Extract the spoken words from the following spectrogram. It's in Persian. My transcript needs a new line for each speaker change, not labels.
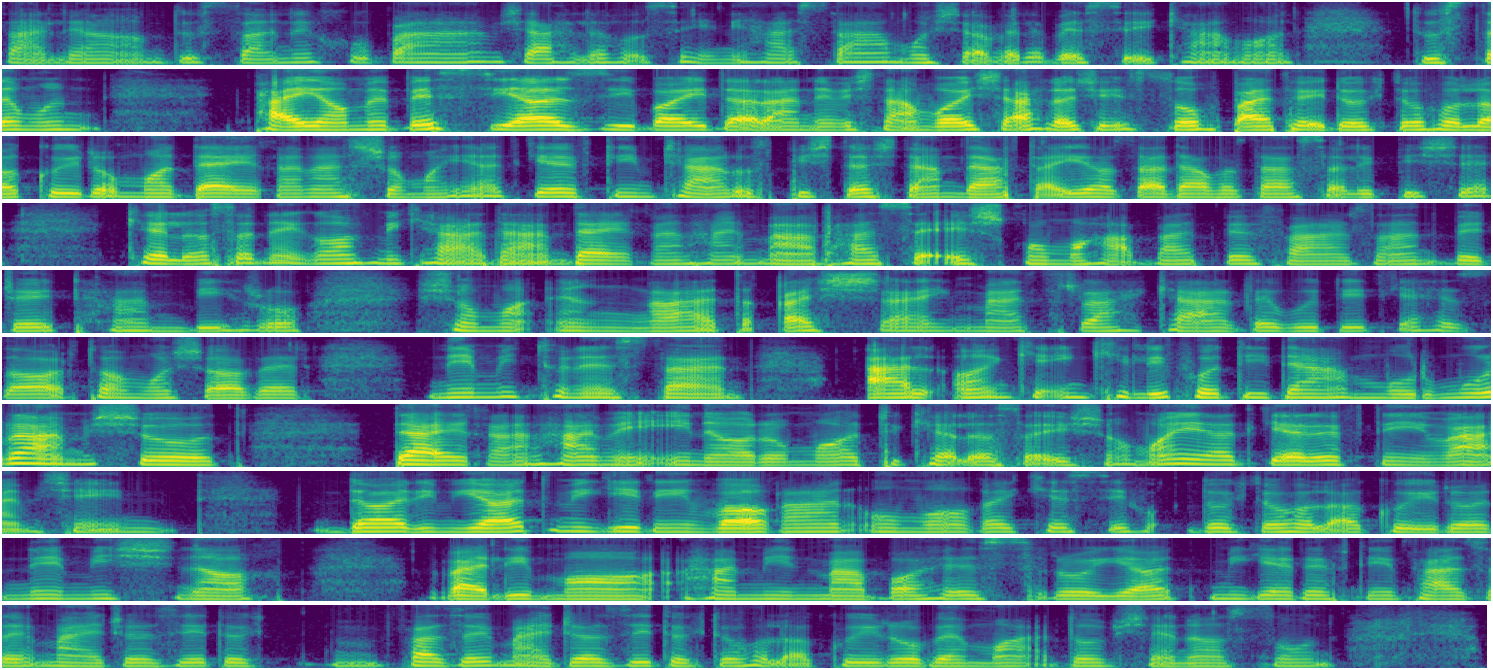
سلام. دوستان خوبم. شهل حسینی هستم. مشاور بسیار کمال. دوستمون پیام بسیار زیبایی دارن. نوشتم وای شهلا این صحبت های دکتر هولاکویی رو ما دقیقا از شما یاد گرفتیم. چند روز پیش داشتم دفتر 11 12 سال پیش کلاس رو نگاه می‌کردم. دقیقا همین مبحث عشق و محبت به فرزند به جای تنبیه رو شما انقدر قشنگ مطرح کرده بودید که هزار تا مشاور نمی‌تونستن الان که این کلیپ رو دیدم مرمورم شد. دقیقا همه اینا رو ما تو کلاس های شما یاد گرفتیم و همچنین داریم یاد می‌گیریم. واقعا اون موقع کسی دکتر هولاکویی رو نمیشناخت ولی ما همین مباحث رو یاد می‌گرفتیم. فضای مجازی دکتر, فضای مجازی دکتر هولاکویی رو به مردم شناسون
